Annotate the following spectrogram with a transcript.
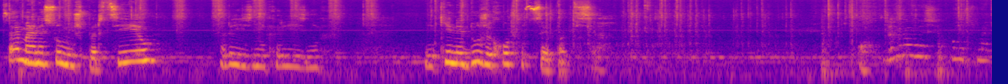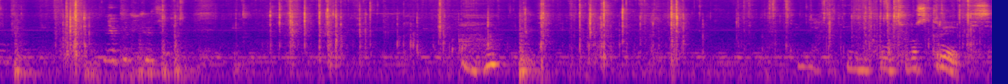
Це в мене суміш перців різних різних, які не дуже хочуть сипатися. Забралися колись в мене. Я по чуть-чуть. Ага. Як ти не хочеш розкритися?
